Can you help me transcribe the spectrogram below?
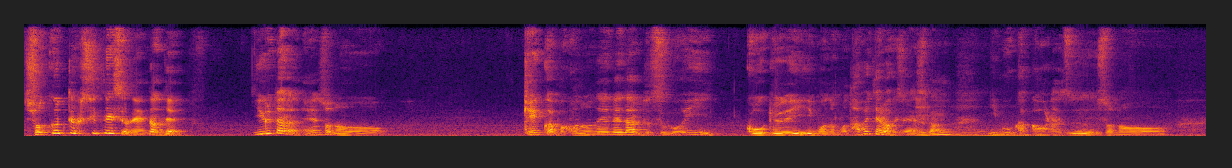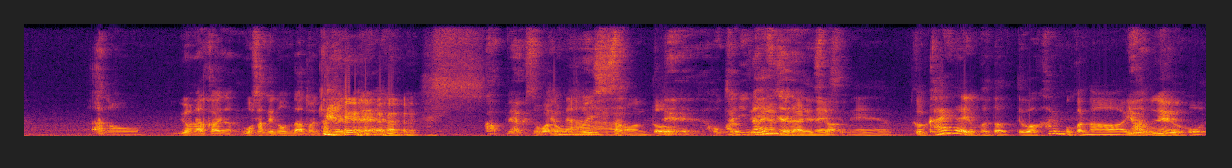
食って不思議ですよね。だって言うたらねその結構やっぱこの年齢になるとすごい高級でいいものも食べてるわけじゃないですか、うん。にもかかわらずそのあの夜中にお酒飲んだ後に食べるね カップ焼きそばの美味しさって他にないじゃないですか。ね。海外の方って分かるのかな？UFO っ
